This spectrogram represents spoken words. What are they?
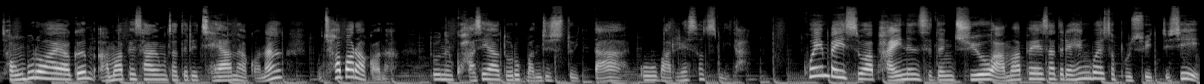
정부로 하여금 암호화폐 사용자들을 제한하거나 뭐 처벌하거나 또는 과세하도록 만들 수도 있다고 말을 했었습니다. 코인베이스와 바이낸스 등 주요 암호화폐 회사들의 행보에서 볼 수 있듯이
